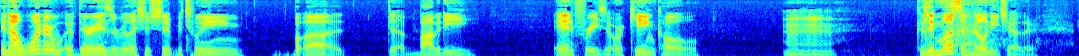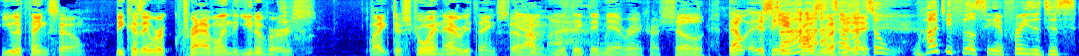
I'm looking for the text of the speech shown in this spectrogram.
And I wonder if there is a relationship between uh, Babidi and Frieza or King Cold. Because they must have known each other. You would think so because they were traveling the universe, like destroying everything. So yeah, I'm, you would think they may have run across. So, that see so it how- causes a so how- headache. so how'd you feel seeing Frieza just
